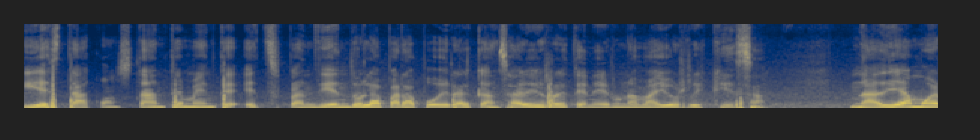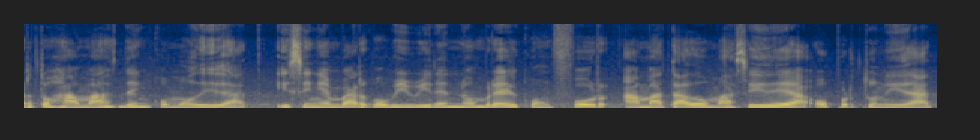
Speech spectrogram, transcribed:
y está constantemente expandiéndola para poder alcanzar y retener una mayor riqueza. Nadie ha muerto jamás de incomodidad y sin embargo vivir en nombre del confort ha matado más idea, oportunidad,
